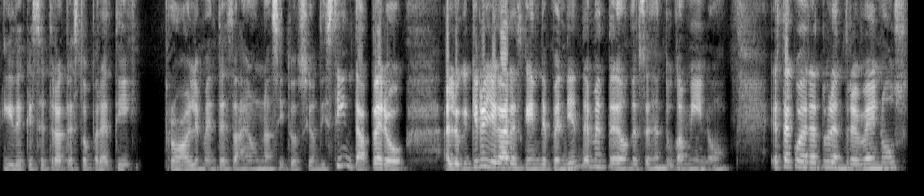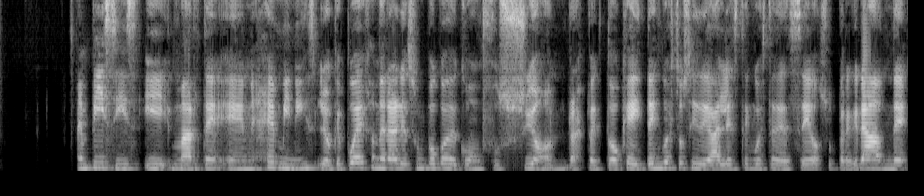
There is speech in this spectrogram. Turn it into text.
y de qué se trata esto para ti probablemente estás en una situación distinta, pero a lo que quiero llegar es que independientemente de donde estés en tu camino, esta cuadratura entre Venus en Pisces y Marte en Géminis, lo que puede generar es un poco de confusión respecto, ok, tengo estos ideales, tengo este deseo súper grande,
